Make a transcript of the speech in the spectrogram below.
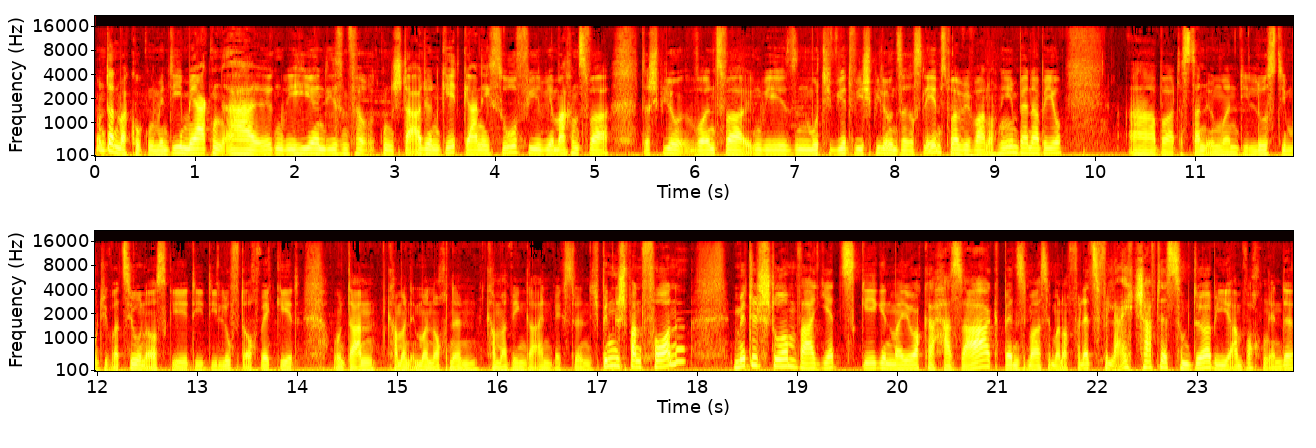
und dann mal gucken, wenn die merken, ah, irgendwie hier in diesem verrückten Stadion geht gar nicht so viel, wir machen zwar das Spiel, wollen zwar irgendwie, sind motiviert wie Spiele unseres Lebens, weil wir waren noch nie in Bernabeu, aber dass dann irgendwann die Lust, die Motivation ausgeht, die, die Luft auch weggeht und dann kann man immer noch einen Kammerwinger einwechseln. Ich bin gespannt vorne. Mittelsturm war jetzt gegen Mallorca Hazard. Benzema ist immer noch verletzt. Vielleicht schafft er es zum Derby am Wochenende.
